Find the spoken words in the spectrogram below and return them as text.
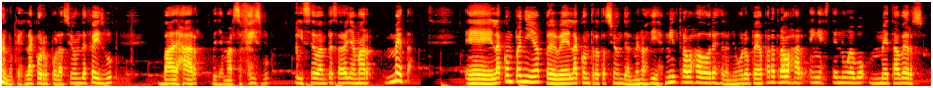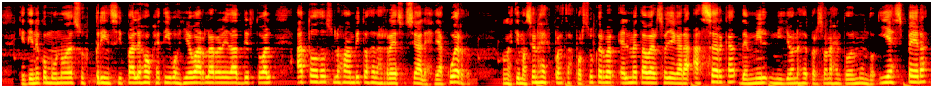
lo que es la corporación de Facebook, va a dejar de llamarse Facebook y se va a empezar a llamar Meta. Eh, la compañía prevé la contratación de al menos 10.000 trabajadores de la Unión Europea para trabajar en este nuevo metaverso, que tiene como uno de sus principales objetivos llevar la realidad virtual a todos los ámbitos de las redes sociales. De acuerdo con estimaciones expuestas por Zuckerberg, el metaverso llegará a cerca de mil millones de personas en todo el mundo y espera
